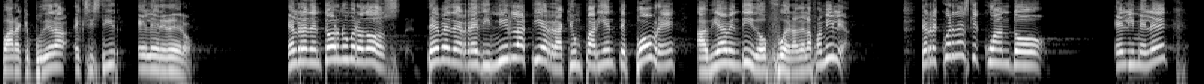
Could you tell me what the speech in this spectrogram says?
para que pudiera existir el heredero. El redentor número dos debe de redimir la tierra que un pariente pobre había vendido fuera de la familia. ¿Te recuerdas que cuando Elimelech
